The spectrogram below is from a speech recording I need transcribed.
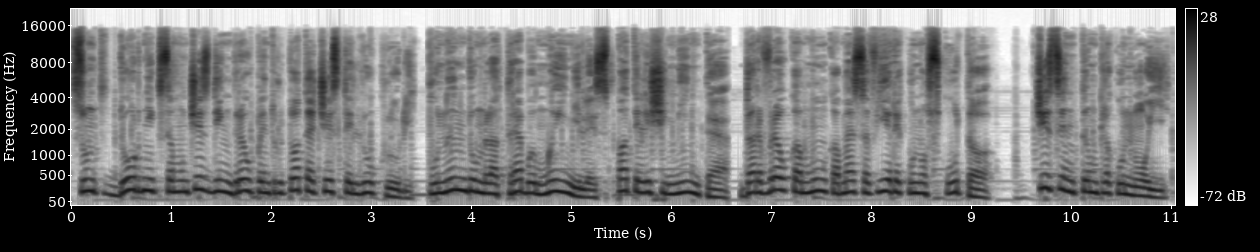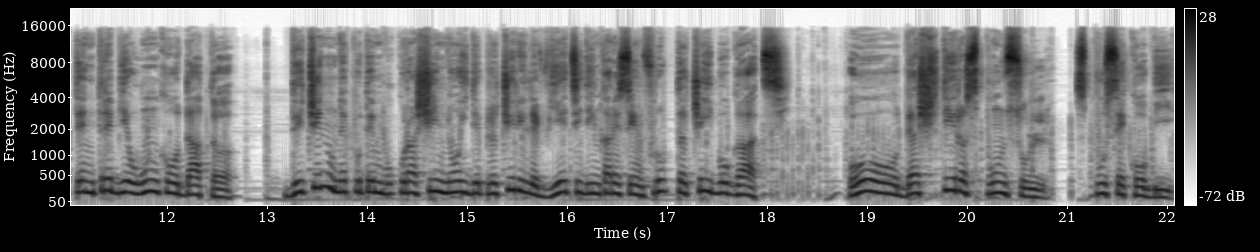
Sunt dornic să muncesc din greu pentru toate aceste lucruri, punându-mi la treabă mâinile, spatele și mintea, dar vreau ca munca mea să fie recunoscută. Ce se întâmplă cu noi? Te întreb eu încă o dată. De ce nu ne putem bucura și noi de plăcerile vieții din care se înfruptă cei bogați? O, oh, de-aș ști răspunsul, spuse Kobi.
